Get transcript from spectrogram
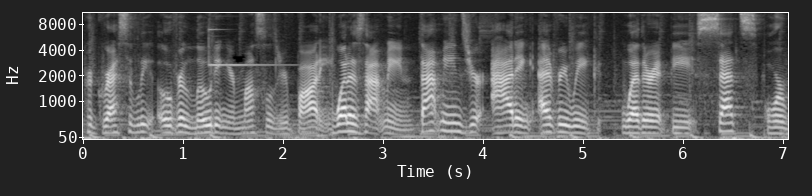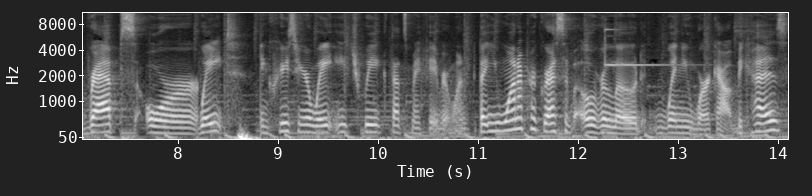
progressively overloading your muscles, your body. What does that mean? That means you're adding every week, whether it be sets or reps or weight, increasing your weight each week. That's my favorite one. But you want a progressive overload when you work out because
